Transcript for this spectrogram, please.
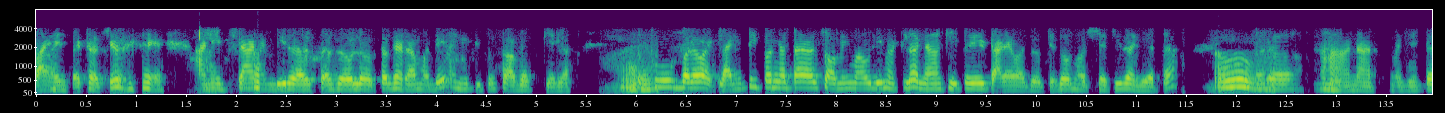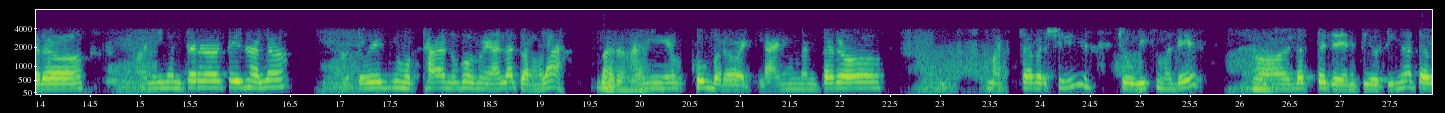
पायांचे ठसे वगैरे. आणि छान अगदी सजवलं होतं घरामध्ये आणि तिचं स्वागत केलं. खूप बरं वाटलं. आणि ती पण आता स्वामी माऊली म्हटलं ना की ते टाळ्या वाजवते. दोन वर्षाची झाली आता. तर हा नाच म्हणजे. तर आणि नंतर ते झालं. तो एक मोठा अनुभव मिळाला चांगला. आणि खूप बरं वाटलं. आणि नंतर मागच्या वर्षी चोवीसमध्ये दत्त जयंती होती ना तर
